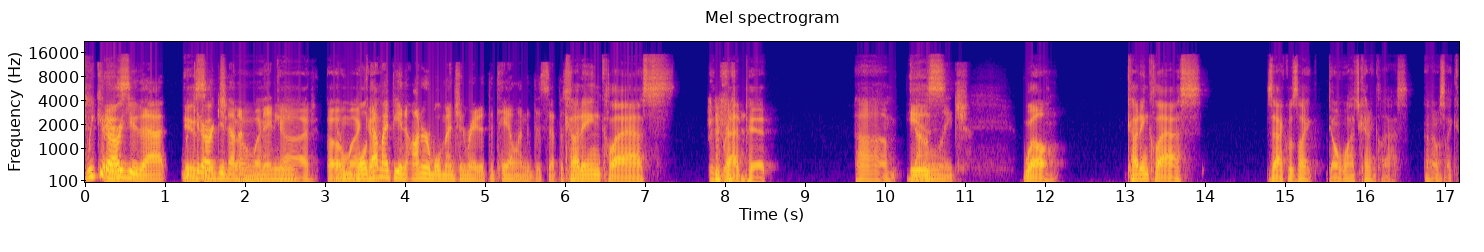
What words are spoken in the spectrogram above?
We could is- argue that. We could a- argue that oh on my many. God. Oh my Well, God. Well, that might be an honorable mention right at the tail end of this episode. Cutting class with Brad Pitt um, is well, cutting class. Zak was like, "Don't watch cutting class," and I was like,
